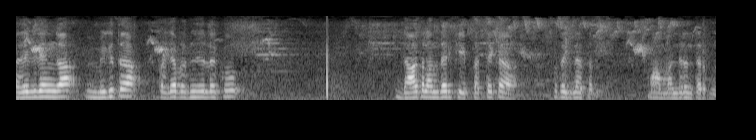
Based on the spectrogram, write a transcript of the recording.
అదేవిధంగా మిగతా ప్రజాప్రతినిధులకు దాతలందరికీ ప్రత్యేక కృతజ్ఞతలు మా మందిరం తరపున.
